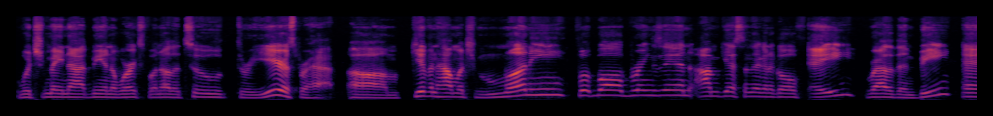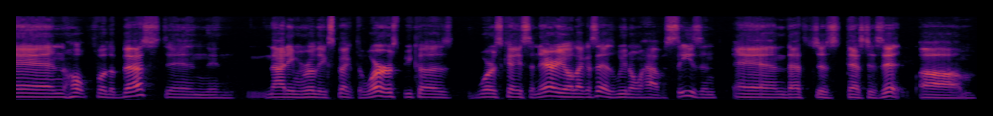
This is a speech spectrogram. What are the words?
which may not be in the works for another two, three years, perhaps? Um, given how much money football brings in, I'm guessing they're going to go A rather than B and hope for the best and, and not even really expect the worst because worst case scenario, like I said, is we don't have a season and that's just that's just it. Um,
